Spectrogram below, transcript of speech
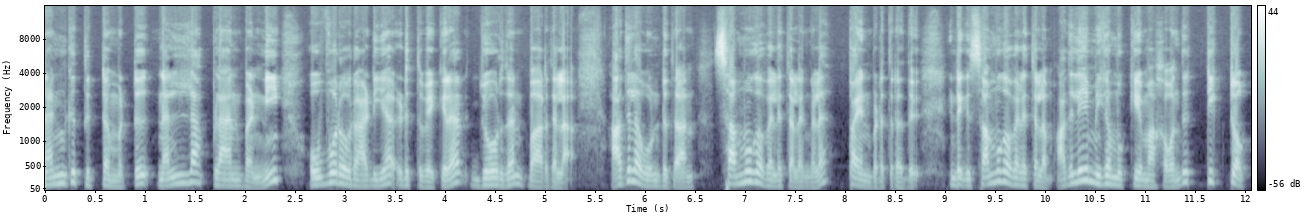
நன்கு திட்டமிட்டு நல்லா பிளான் பண்ணி ஒவ்வொரு ஒரு அடியாக எடுத்து வைக்கிறார் ஜோர்தன் பார்தலா. அதில் ஒன்று தான் சமூக வலைத்தளங்களை பயன்படுத்துறது. இன்றைக்கு சமூக வலைத்தளம் அதிலே மிக முக்கியமாக வந்து டிக்டாக்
